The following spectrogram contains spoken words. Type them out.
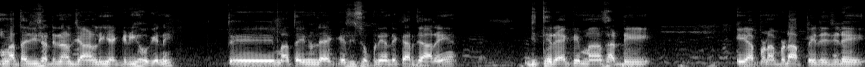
ਮਾਤਾ ਜੀ ਸਾਡੇ ਨਾਲ ਜਾਣ ਲਈ ਐਗਰੀ ਹੋ ਗਏ ਨੇ। ਤੇ ਮਾਤਾ ਜੀ ਨੂੰ ਲੈ ਕੇ ਅਸੀਂ ਸੁਪਨਿਆਂ ਦੇ ਘਰ ਜਾ ਰਹੇ ਆ ਜਿੱਥੇ ਰਹਿ ਕੇ ਮਾਂ ਸਾਡੀ ਇਹ ਆਪਣਾ ਬੁਢਾਪੇ ਦੇ ਜਿਹੜੇ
